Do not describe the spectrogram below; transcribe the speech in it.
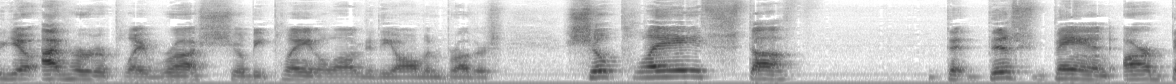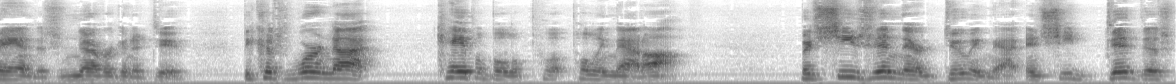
you know I've heard her play Rush. She'll be playing along to the Allman Brothers. She'll play stuff that this band, our band, is never going to do because we're not capable of pu- pulling that off. But she's in there doing that, and she did this,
